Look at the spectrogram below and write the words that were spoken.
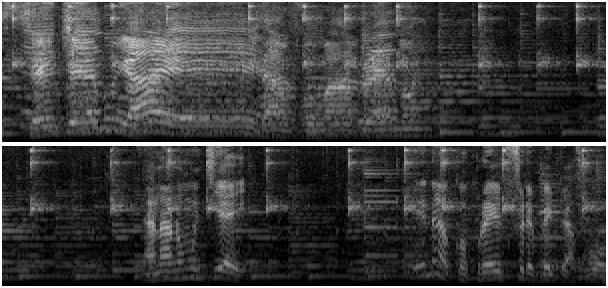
sɛ nkyɛ boyae damfo mabrɛ mo nananom ntiɛ yɛn na akɔkora yi frɛ badwafoɔ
